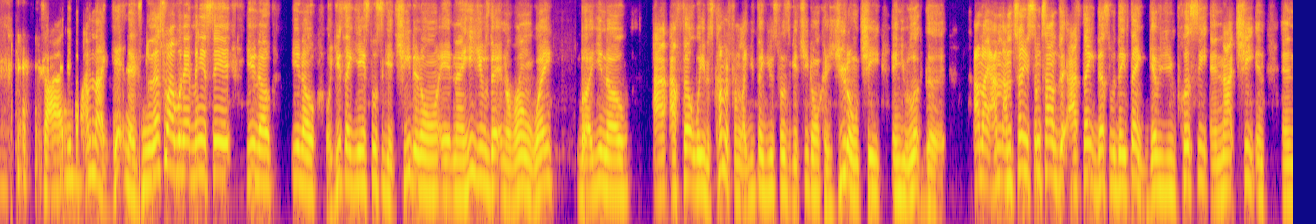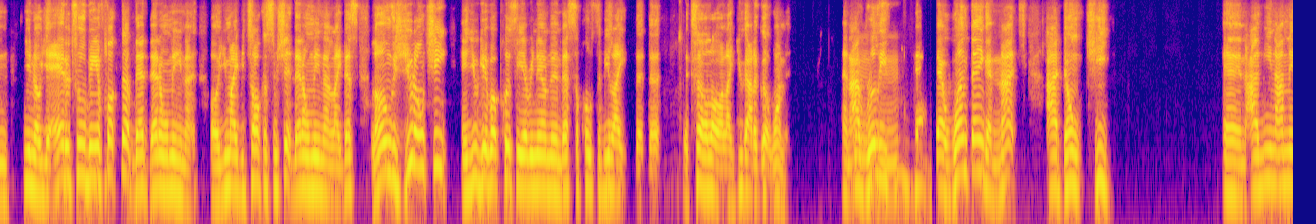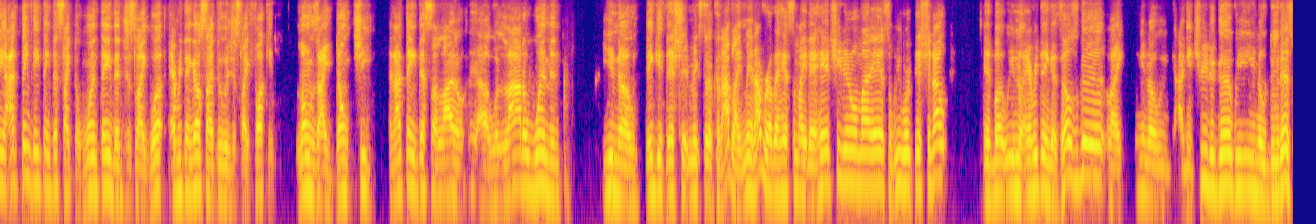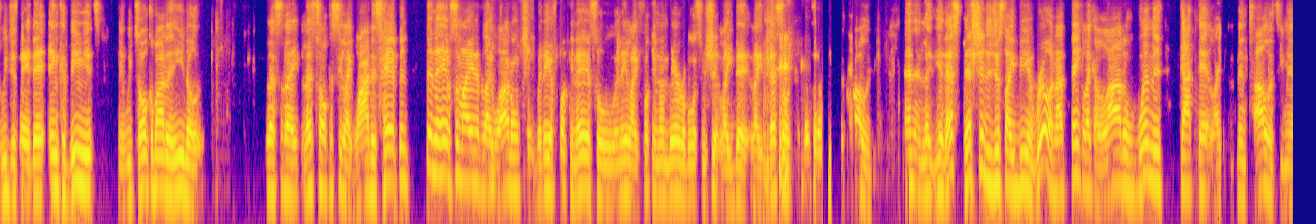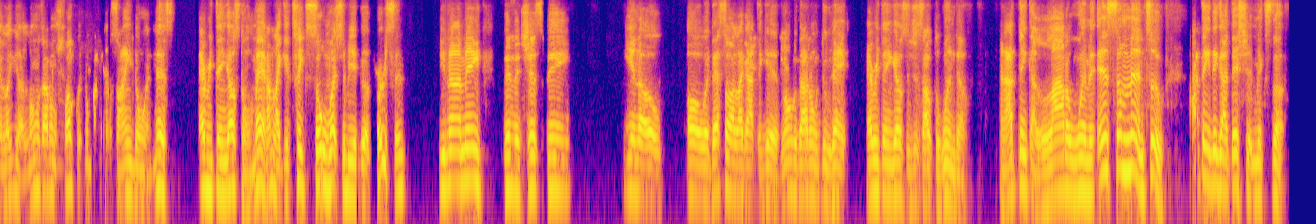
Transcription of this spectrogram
So I, you know, I'm not getting it. That's why when that man said, you know, you know, well, you think you ain't supposed to get cheated on, and now he used that in the wrong way. But you know, I, I felt where he was coming from. Like you think you're supposed to get cheated on because you don't cheat and you look good. I'm like, I'm, I'm telling you, sometimes I think that's what they think. Give you pussy and not cheating, and you know your attitude being fucked up. That that don't mean that. Or you might be talking some shit. That don't mean that. Like that's long as you don't cheat and you give up pussy every now and then. That's supposed to be like the the, the tell all. Like you got a good woman. And I really Mhm. that, that one thing and not I don't cheat. And I mean, I mean, I think they think that's like the one thing that just like what everything else I do is just like fuck it, long as I don't cheat. And I think that's a lot of uh, a lot of women, you know, they get that shit mixed up. Cause I'm like, man, I'd rather have somebody that had cheated on my ass and we work this shit out. And but you know, everything is else good. Like, you know, I get treated good. We, you know, do this. We just had that inconvenience and we talk about it, and, you know, let's like let's talk and see like why this happened. Then they have somebody that like, well, I don't cheat, but they a fucking asshole and they like fucking unbearable or some shit like that. Like that's, a, that's quality. And then, like, yeah, that's that shit is just like being real. And I think like a lot of women got that like mentality, man. Like, yeah, as long as I don't fuck with nobody else, I ain't doing this. Everything else don't matter. I'm like, it takes so much to be a good person. You know what I mean? Than to just be, you know, oh, well, that's all I got to give. As long as I don't do that, everything else is just out the window. And I think a lot of women and some men too, I think they got that shit mixed up.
